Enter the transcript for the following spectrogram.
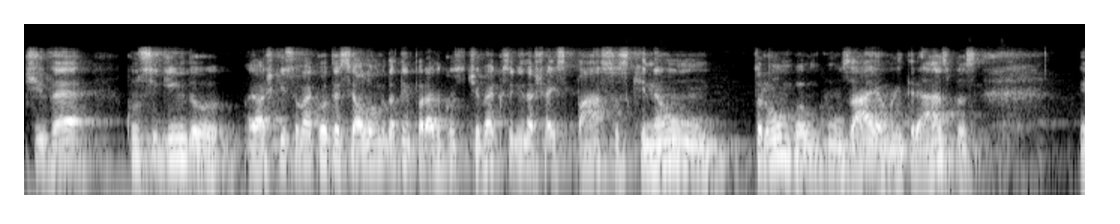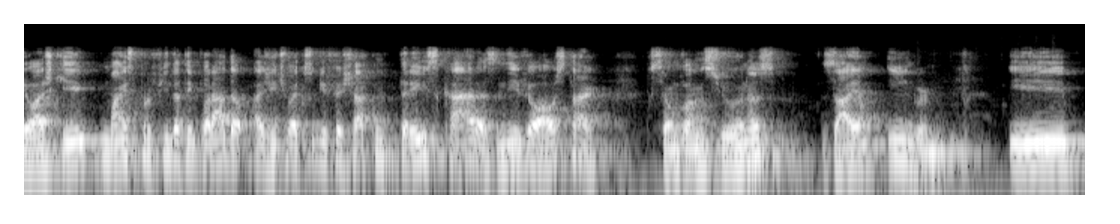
tiver conseguindo, eu acho que isso vai acontecer ao longo da temporada, se tiver conseguindo achar espaços que não trombam com o Zion, entre aspas, eu acho que mais pro fim da temporada a gente vai conseguir fechar com três caras nível All-Star, que são Valanciunas, Zion e Ingram. E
